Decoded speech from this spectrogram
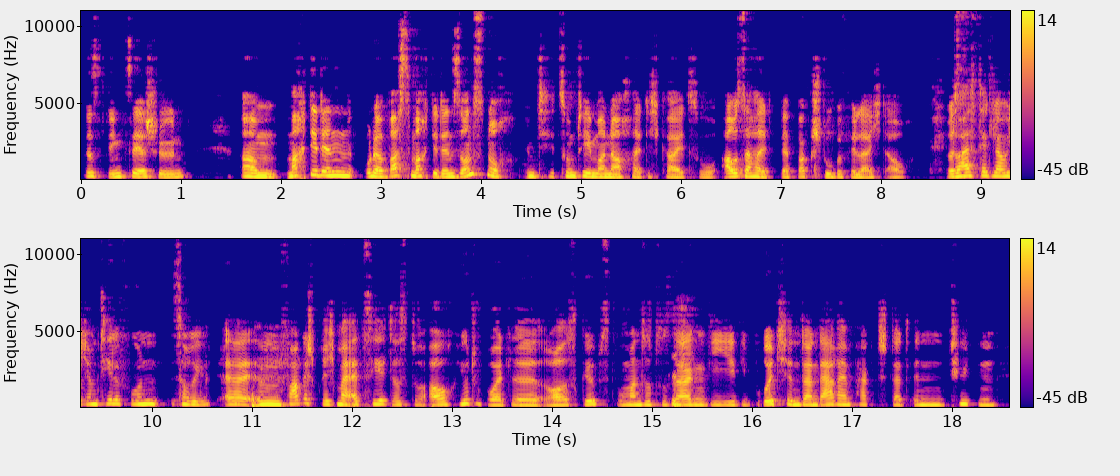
Das klingt sehr schön. Ähm, macht ihr denn oder was macht ihr denn sonst noch im, zum Thema Nachhaltigkeit, so außerhalb der Backstube vielleicht auch? Du hast ja, glaube ich, am Telefon, sorry, äh, im Vorgespräch mal erzählt, dass du auch Jutebeutel rausgibst, wo man sozusagen die, die Brötchen dann da reinpackt statt in Tüten.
